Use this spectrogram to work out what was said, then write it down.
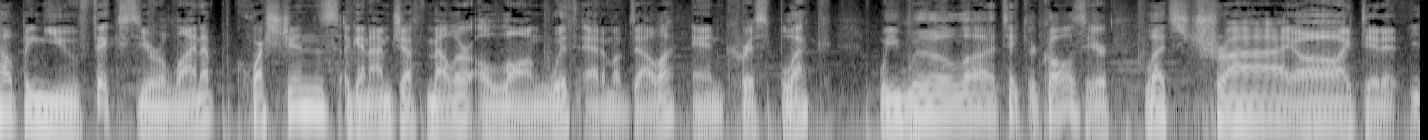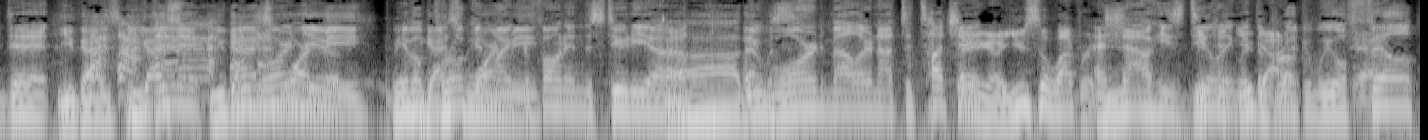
helping you fix your lineup questions. Again, I'm Jeff Meller along with Adam Abdalla and Chris Bleck. We will uh, take your calls here. Let's try. Oh, I did it. You did it. You guys, you guys, did it. you guys We warned warned you. me. We have a You broken warned me. microphone in the studio. That we was- warned Meller not to touch There it. There you go. Use the leverage. And now he's You dealing can- you with the broken. it. We will Yeah. fill.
